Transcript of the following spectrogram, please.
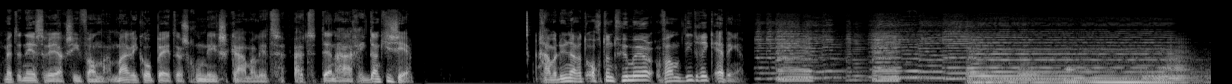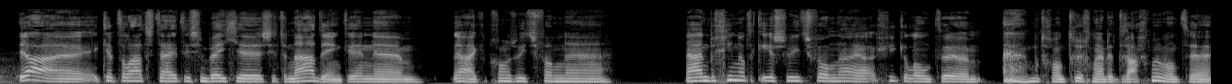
met een eerste reactie van Mariko Peters... GroenLinks-Kamerlid uit Den Haag. Ik dank je zeer. Gaan we nu naar het ochtendhumeur van Diederik Ebbingen. Ja, uh, ik heb de laatste tijd eens een beetje zitten nadenken. En uh, ja, ik heb gewoon zoiets van... Uh, nou, in het begin had ik eerst zoiets van... Nou ja, Griekenland ehm, moet gewoon terug naar de drachme. Want uh,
